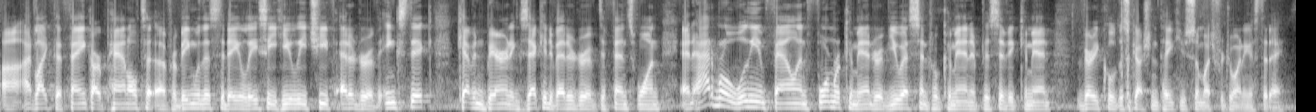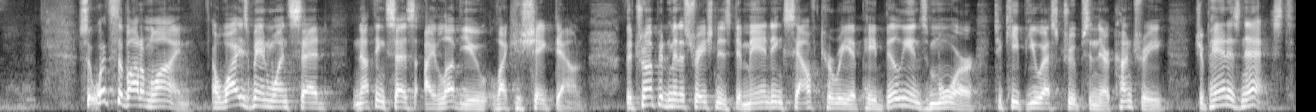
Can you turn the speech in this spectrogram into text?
Uh, I'd like to thank our panel to, uh, for being with us today. Laicie Heeley, chief editor of Inkstick, Kevin Baron, executive editor of Defense One, and Admiral William Fallon, former commander of U.S. Central Command and Pacific Command. Very cool discussion. Thank you so much for joining us today. So, what's the bottom line? A wise man once said, Nothing says I love you like a shakedown. The Trump administration is demanding South Korea pay billions more to keep U.S. troops in their country. Japan is next.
